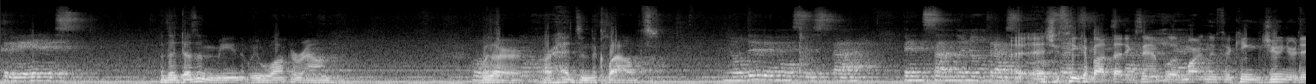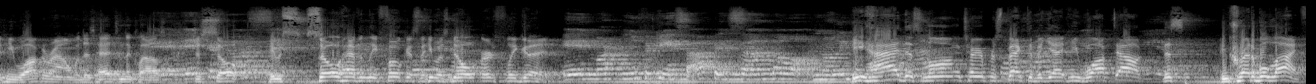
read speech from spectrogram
creer eso. But that doesn't mean that we walk around with our, our heads in the clouds. No debemos estar pensando en otras As you think about that example of. Martin Luther King Jr., did he walk around with his heads in the clouds, eh, eh, just eh, so he was so heavenly focused that he was no earthly good? El Martin Luther King estaba pensando, no le He had this long-term perspective, but yet he walked out this incredible life.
